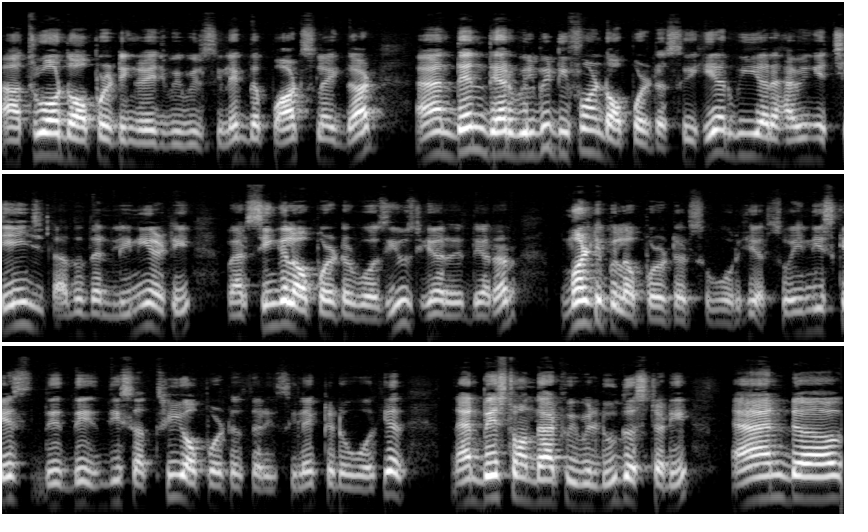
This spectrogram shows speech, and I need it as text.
uh, throughout the operating range we will select the parts like that and then there will be different operators. So, here we are having a change other than linearity where single operator was used here there are multiple operators over here. So, in this case they, they, these are three operators that is selected over here and based on that we will do the study and uh,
